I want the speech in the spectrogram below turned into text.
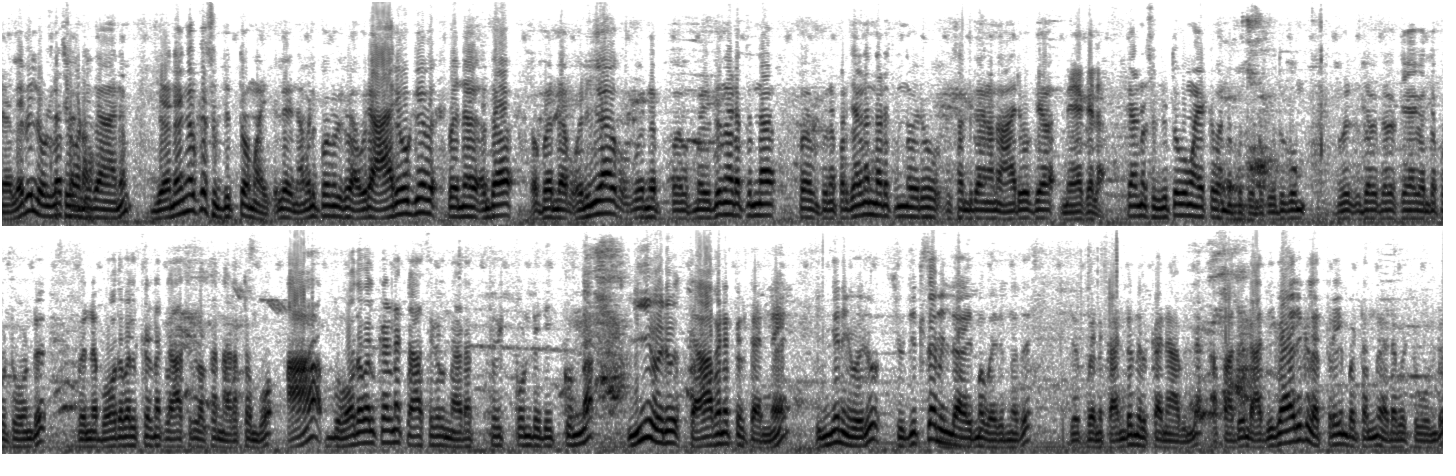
നിലവിലുള്ള സംവിധാനം ജനങ്ങൾക്ക് ശുചിത്വമായി അല്ലേ? നമ്മളിപ്പോൾ ഒരു ആരോഗ്യ പിന്നെ എന്താ പിന്നെ വലിയ പിന്നെ ഇത് നടത്തുന്ന പിന്നെ പ്രചരണം നടത്തുന്ന ഒരു സംവിധാനമാണ് ആരോഗ്യ മേഖല. കാരണം ശുചിത്വവുമായൊക്കെ ബന്ധപ്പെട്ടുണ്ട് കൊതുകും ഇതൊക്കെയായി ബന്ധപ്പെട്ടുകൊണ്ട് പിന്നെ ബോധവൽക്കരണ ക്ലാസ്സുകളൊക്കെ നടത്തുമ്പോൾ ആ ബോധവൽക്കരണ ക്ലാസ്സുകൾ നടത്തിക്കൊണ്ടിരിക്കുന്ന ഈ ഒരു സ്ഥാപനത്തിൽ തന്നെ ഇങ്ങനെയൊരു ശുചിത്വമില്ലായ്മ വരുന്നത് പിന്നെ കണ്ടു നിൽക്കാനാവില്ല. അപ്പോൾ അതുകൊണ്ട് അധികാരികൾ എത്രയും പെട്ടെന്ന് ഇടപെട്ടുകൊണ്ട്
